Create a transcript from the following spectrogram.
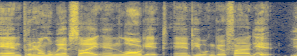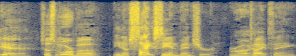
and put it on the website and log it, and people can go find it. yeah, So it's more of a you know sightseeing venture Right. type thing.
